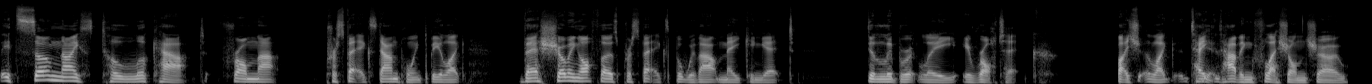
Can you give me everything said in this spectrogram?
it's so nice to look at from that prosthetic standpoint to be like they're showing off those prosthetics, but without making it deliberately erotic by sh- like take, Yeah. having flesh on show.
